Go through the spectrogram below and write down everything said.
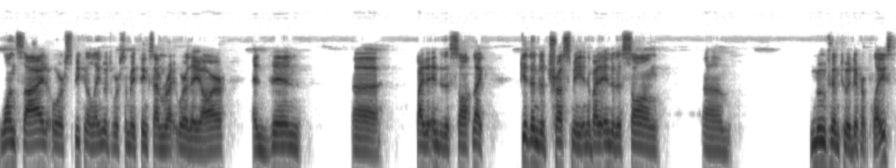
one side or speak in a language where somebody thinks I'm right where they are, and then uh, by the end of the song, like get them to trust me, and then by the end of the song, um, move them to a different place.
